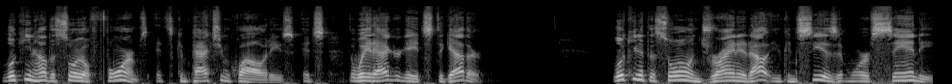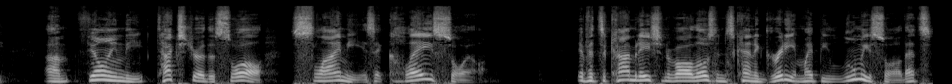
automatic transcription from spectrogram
Looking how the soil forms, its compaction qualities, it's the way it aggregates together. Looking at the soil and drying it out, you can see is it more sandy, um, feeling the texture of the soil, slimy, is it clay soil? If it's a combination of all those and it's kind of gritty, it might be loamy soil. That's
